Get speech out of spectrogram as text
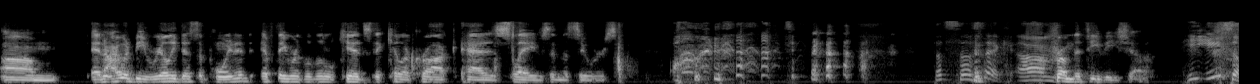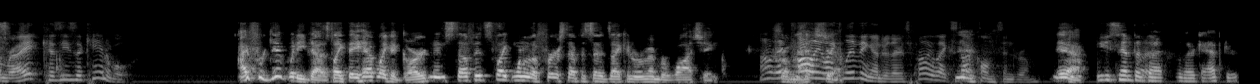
Um, and I would be really disappointed if they were the little kids that Killer Croc had as slaves in the sewers That's so sick. Um, from the TV show. he eats them, right? Because he's a cannibal. I forget what he does. Like they have like a garden and stuff. It's like one of the first episodes I can remember watching. Oh, they're From that probably like show. living under there. It's probably like Yeah. Stockholm syndrome. Yeah, We sympathize with our captor.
